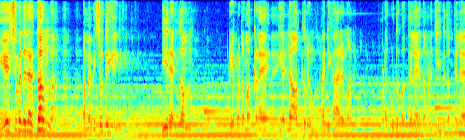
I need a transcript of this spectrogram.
യേശുവിന്റെ രക്തം നമ്മെ വിശുദ്ധീകരിക്കും ഈ രക്തം പ്രിയപ്പെട്ട മക്കളെ എല്ലാത്തിനും പരിഹാരമാണ്. നമ്മുടെ കുടുംബത്തിലെ നമ്മുടെ ജീവിതത്തിലെ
